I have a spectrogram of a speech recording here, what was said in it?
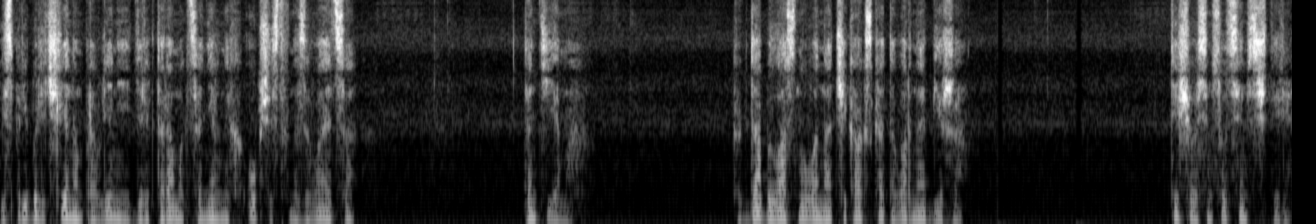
из прибыли членам правления и директорам акционерных обществ, называется Тантьема. Когда была основана Чикагская товарная биржа? 1874.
